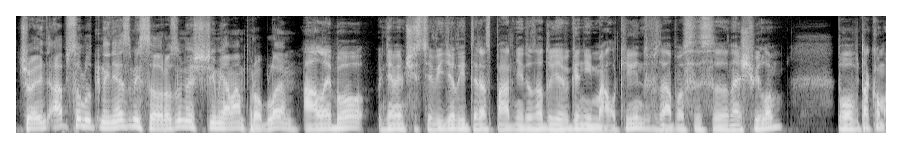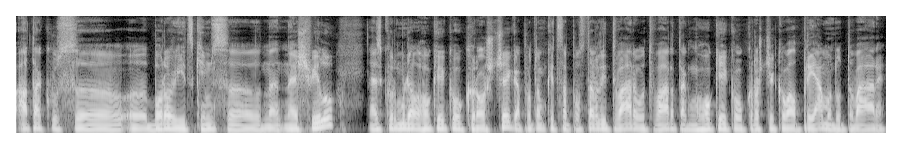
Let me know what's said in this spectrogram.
čo je absolútny nezmysel. Rozumieš, s čím ja mám problém? Alebo, neviem, či ste videli teraz pár dní dozadu Evgení Malkin v zápase s Nashvillom. Po takom ataku s uh, Borovíckým z uh, Nashville, najskôr mu dal hokejkou krošček a potom, keď sa postavili tvárou tvár, tak mu hokejkou kroščekoval priamo do tváre.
